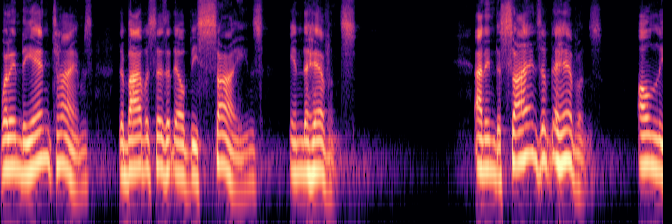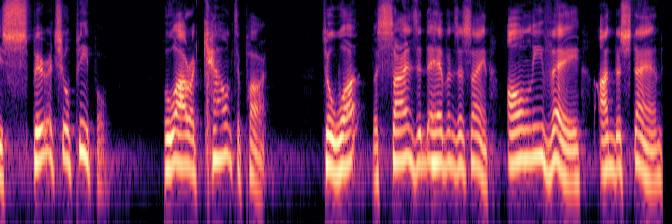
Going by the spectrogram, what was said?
Well, in the end times, the Bible says that there'll be signs in the heavens. And in the signs of the heavens, only spiritual people who are a counterpart to what the signs in the heavens are saying, only they understand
